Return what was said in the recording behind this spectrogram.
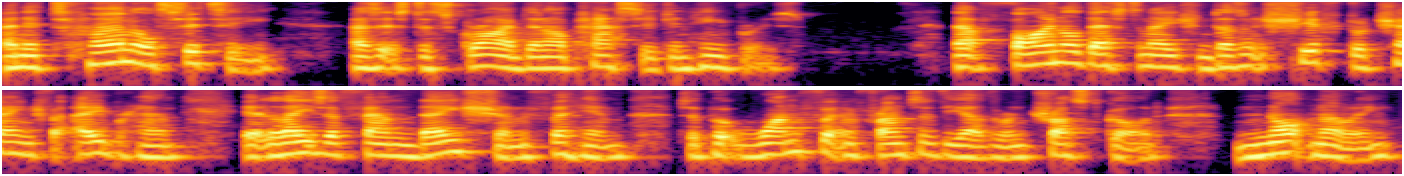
an eternal city as it's described in our passage in Hebrews. That final destination doesn't shift or change for Abraham. It lays a foundation for him to put one foot in front of the other and trust God, not knowing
